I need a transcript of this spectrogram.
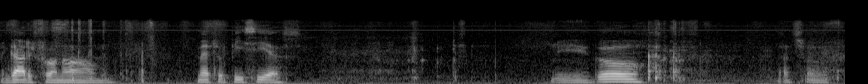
I got it from um, Metro PCS. There you go. That's right.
